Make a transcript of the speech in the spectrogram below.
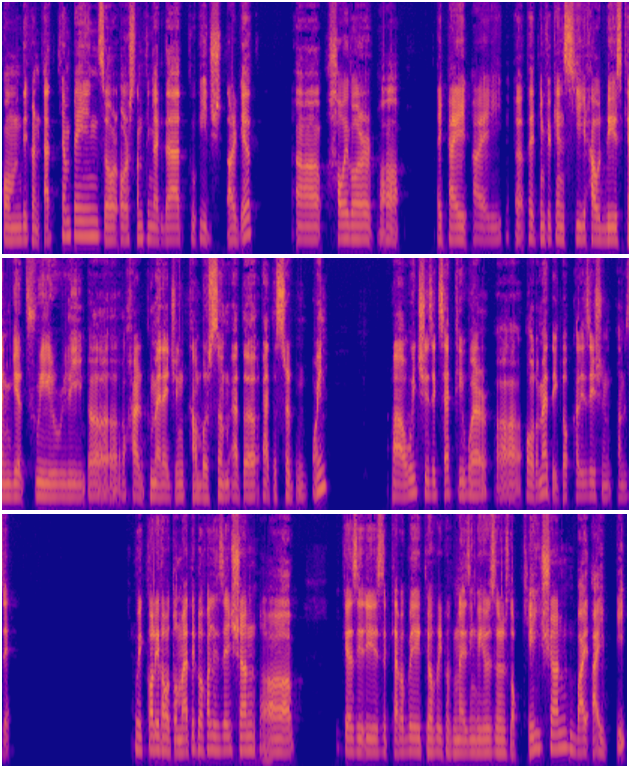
from different ad campaigns or, or something like that to each target. however, like I, I, I think you can see how this can get really, really hard to manage and cumbersome at a at a certain point uh, which is exactly where uh, automatic localization comes in. We call it automatic localization uh, because it is the capability of recognizing a user's location by IP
